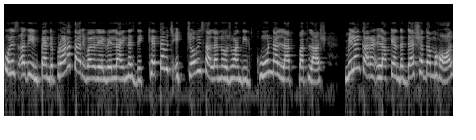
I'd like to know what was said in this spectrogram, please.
ਪੁਲਿਸ ਅਧੀਨ ਪੈਂਦੇ ਪੁਰਾਣਾ ਧਾਰੀਵਾਲ ਰੇਲਵੇ ਲਾਈਨ ਨਜ਼ਦੀਕ ਖੇਤਾਂ ਵਿੱਚ ਇੱਕ 24 ਸਾਲਾ ਨੌਜਵਾਨ ਦੀ ਖੂਨ ਨਾਲ ਲੱਥਪੱਥ ਲਾਸ਼ ਮਿਲਣ ਕਾਰਨ ਇਲਾਕੇ ਅੰਦਰ ਦਹਿਸ਼ਤ ਦਾ ਮਾਹੌਲ।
